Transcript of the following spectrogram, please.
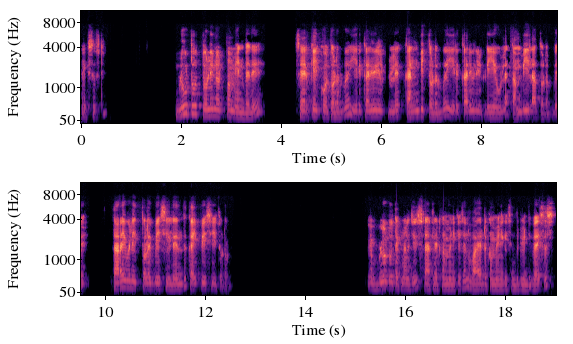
நெக்ஸ்ட் ப்ளூடூத் தொழில்நுட்பம் என்பது செயற்கைக்கோள் தொடர்பு இரு கருவிகளுக்குள்ளே கம்பி தொடர்பு இரு கருவிகளுக்கிடையே உள்ள கம்பியில்லா தொடர்பு தரைவழி தொலைபேசியிலிருந்து கைபேசி தொடர்பு. Bluetooth technology is satellite communication, wired communication between devices,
